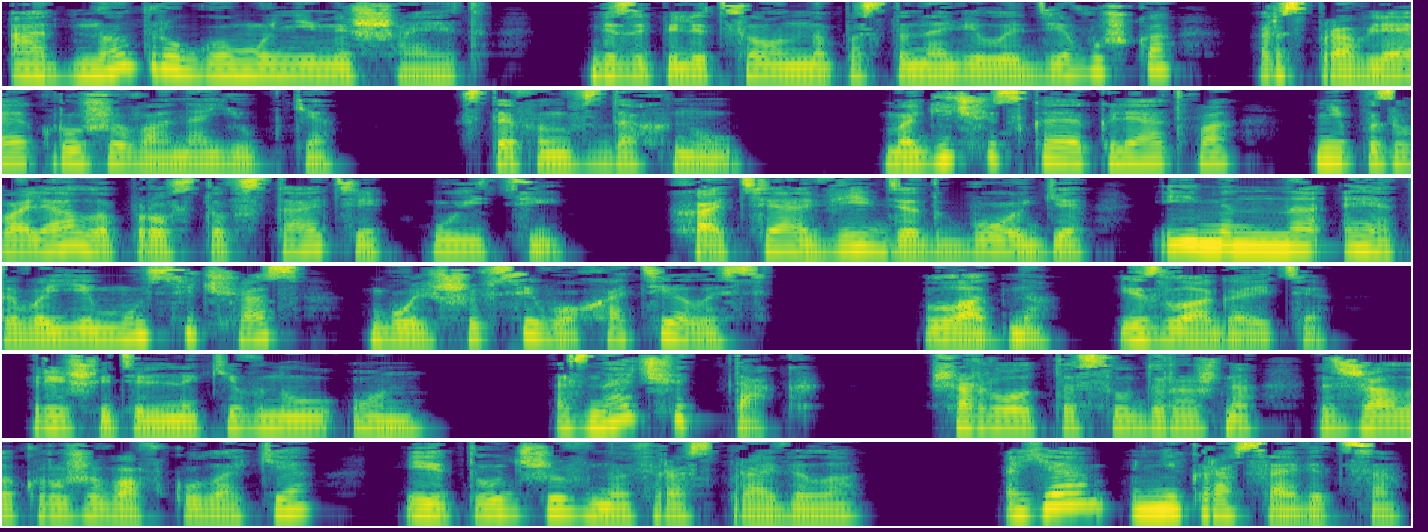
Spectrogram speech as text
«Одно другому не мешает», — безапелляционно постановила девушка, расправляя кружева на юбке. Стефан вздохнул. Магическая клятва не позволяла просто встать и уйти. Хотя, видят боги, именно этого ему сейчас больше всего хотелось. «Ладно, излагайте», — решительно кивнул он. «Значит так». Шарлотта судорожно сжала кружева в кулаке, и тут же вновь расправила. «Я не красавица».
